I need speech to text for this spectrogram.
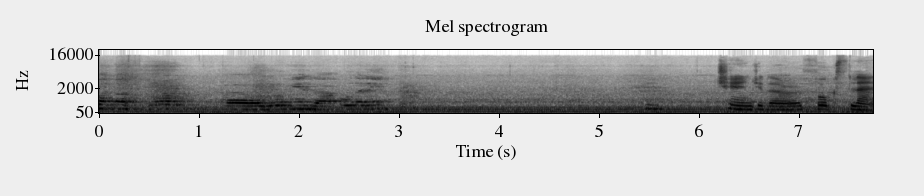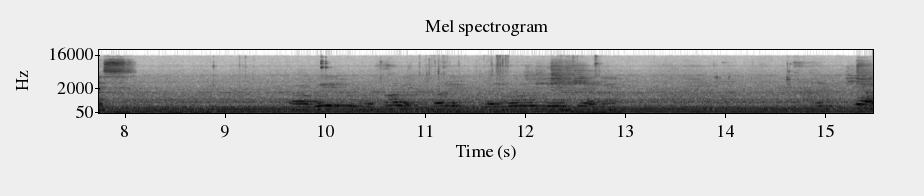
No, no, no, uh, you mean the ordering? Change the focus lens. Uh, we, sorry, sorry, the you, you again. Yeah.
